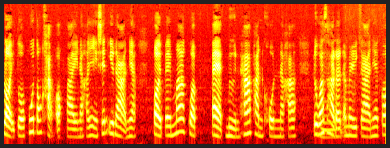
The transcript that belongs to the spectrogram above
ปล่อยตัวผู้ต้องขังออกไปนะคะ อย่างเช่นอิหร่านเนี่ยปล่อยไปมากกว่า 85,000 คนนะคะ หรือว่าสหรัฐอเมริกาเนี่ยก็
